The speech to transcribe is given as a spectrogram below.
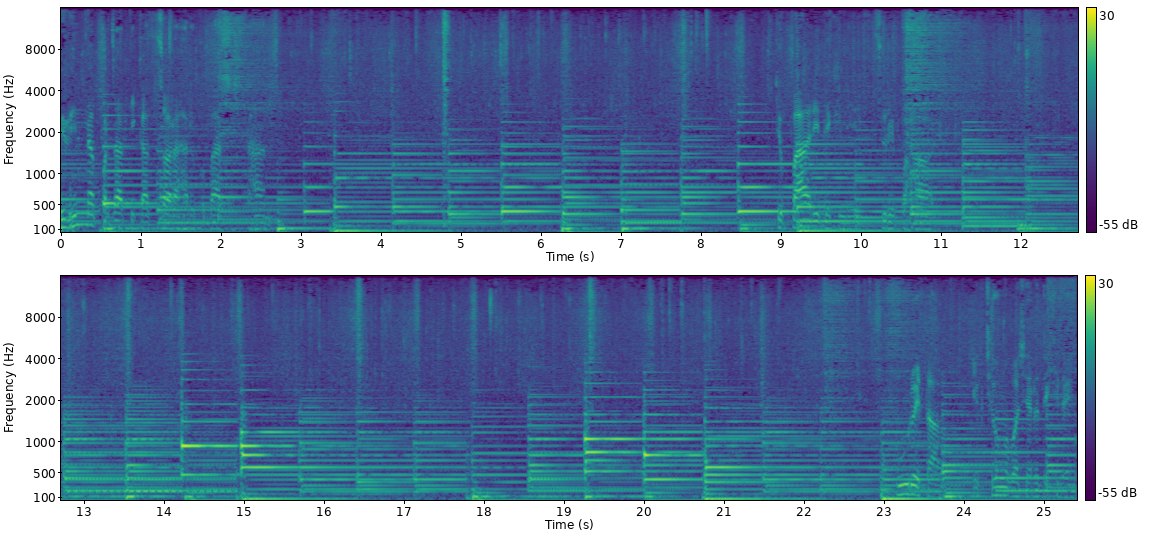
विभिन्न प्रजातिका चराहरूको वासस्थान ताल एक छेउमा बसेर देखिँदैन।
